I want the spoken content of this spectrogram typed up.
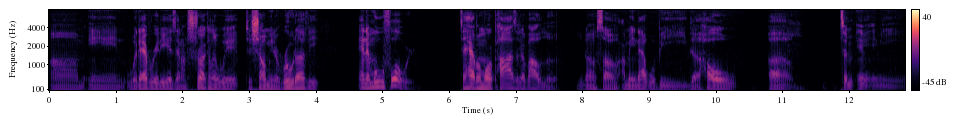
um, and whatever it is that I'm struggling with, to show me the root of it, and to move forward, to have a more positive outlook. You know, so I mean that will be the whole. Uh, to I mean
